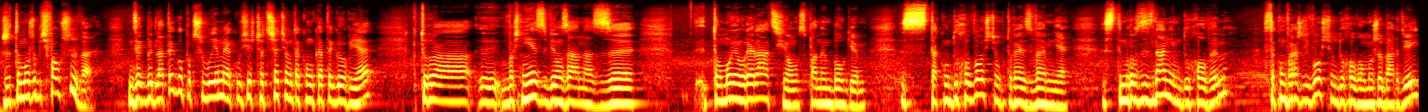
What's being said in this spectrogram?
że to może być fałszywe. Więc jakby dlatego potrzebujemy jakąś jeszcze trzecią taką kategorię, która y, właśnie jest związana z tą moją relacją z Panem Bogiem, z taką duchowością, która jest we mnie, z tym rozeznaniem duchowym, z taką wrażliwością duchową może bardziej, y,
